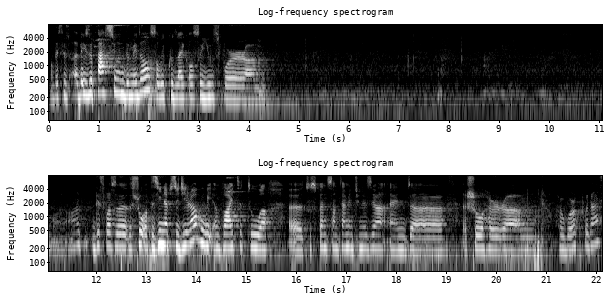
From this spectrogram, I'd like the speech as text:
Well, this is uh, there is a patio in the middle, so we could like also use for. Um, this was uh, the show of Zineb Sedira, who we invited to, uh, uh, to spend some time in Tunisia and uh, show her, um, her work with us.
